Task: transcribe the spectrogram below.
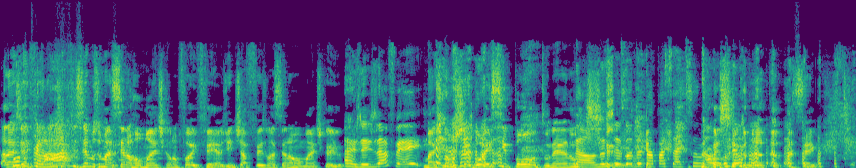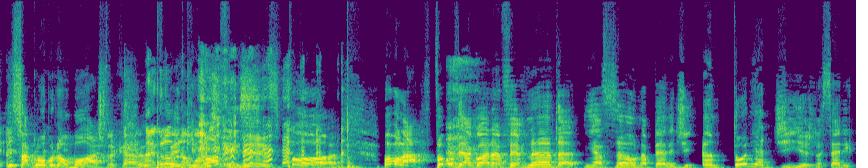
Aliás, eu e Fernando já fizemos uma cena romântica, não foi, Fê? A gente já fez uma cena romântica aí. A gente já fez. Mas não chegou a esse ponto, né? Não, não, não chegou do tapa-sexo, não. Não chegou do tapa-sexo. Isso a Globo não mostra, cara. A Globo não mostra isso. Desse, porra. Vamos lá, vamos ver agora a Fernanda em ação na pele de Antônia Dias, na série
